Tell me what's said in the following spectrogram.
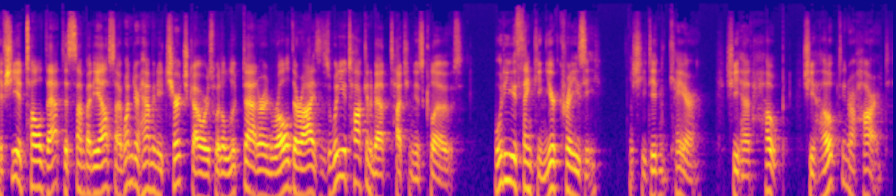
if she had told that to somebody else, I wonder how many churchgoers would have looked at her and rolled their eyes and said, What are you talking about touching his clothes? What are you thinking? You're crazy. And she didn't care. She had hope. She hoped in her heart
